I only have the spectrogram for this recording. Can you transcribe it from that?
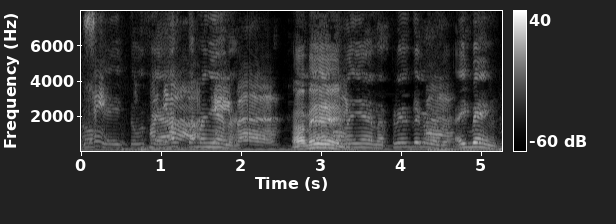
sí. entonces Mañana. hasta mañana. Amen. Hasta Amén. mañana. Lord. Ahí ven.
